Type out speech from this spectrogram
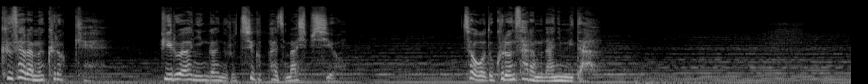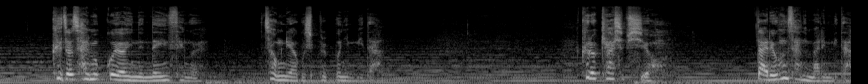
그 사람은 그렇게 비루한 인간으로 취급하지 마십시오. 적어도 그런 사람은 아닙니다. 그저 잘못 꼬여 있는 내 인생을 정리하고 싶을 뿐입니다. 그렇게 하십시오. 딸의 혼사는 말입니다.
